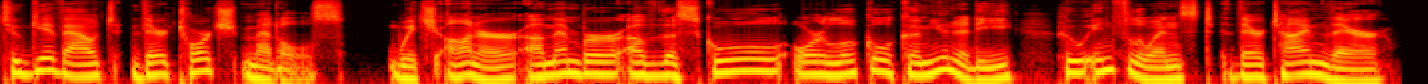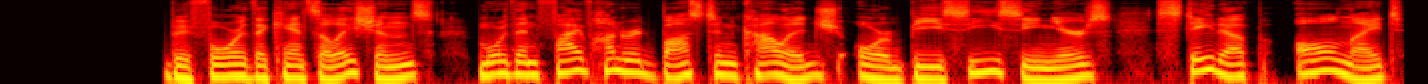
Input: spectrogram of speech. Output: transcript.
to give out their torch medals, which honor a member of the school or local community who influenced their time there. Before the cancellations, more than 500 Boston College or BC seniors stayed up all night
